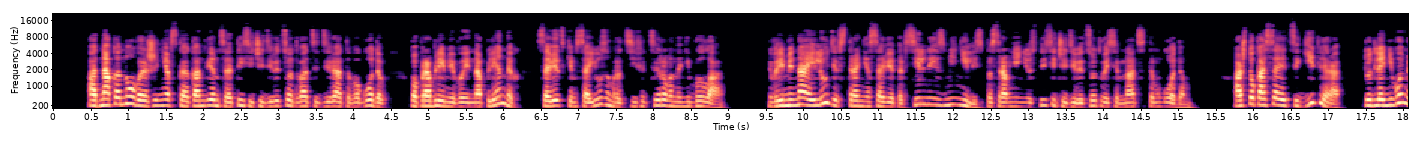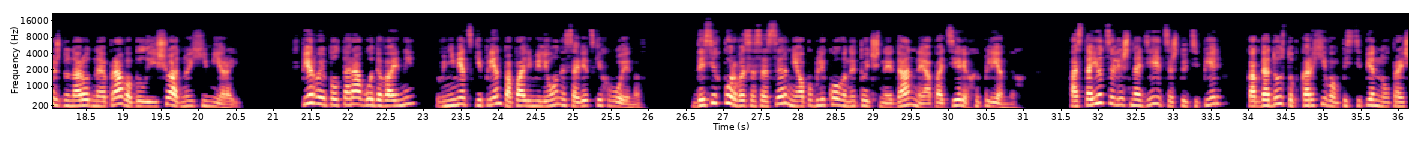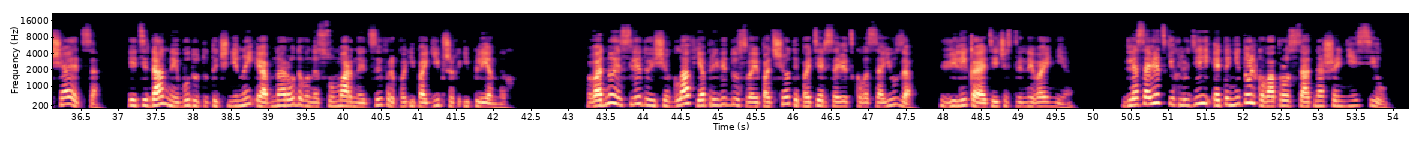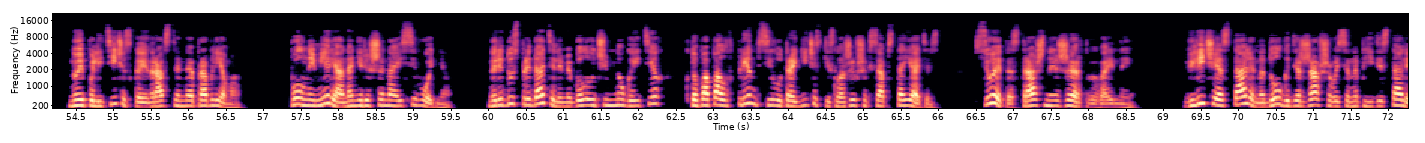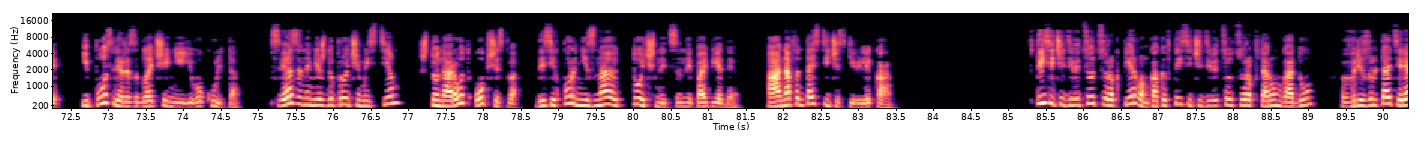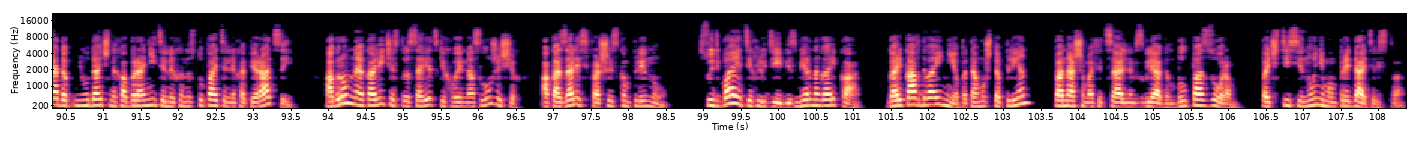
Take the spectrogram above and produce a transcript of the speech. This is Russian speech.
Однако новая Женевская конвенция 1929 года по проблеме военнопленных Советским Союзом ратифицирована не была. Времена и люди в стране Советов сильно изменились по сравнению с 1918 годом. А что касается Гитлера, то для него международное право было еще одной химерой. В первые полтора года войны в немецкий плен попали миллионы советских воинов. До сих пор в СССР не опубликованы точные данные о потерях и пленных. Остается лишь надеяться, что теперь, когда доступ к архивам постепенно упрощается, эти данные будут уточнены и обнародованы суммарные цифры и погибших, и пленных. В одной из следующих глав я приведу свои подсчеты потерь Советского Союза в Великой Отечественной войне. Для советских людей это не только вопрос соотношения сил, но и политическая и нравственная проблема. В полной мере она не решена и сегодня. Наряду с предателями было очень много и тех, кто попал в плен в силу трагически сложившихся обстоятельств. Все это страшные жертвы войны. Величие Сталина, долго державшегося на пьедестале и после разоблачения его культа, связано, между прочим, и с тем, что народ, общество до сих пор не знают точной цены победы, а она фантастически велика. В 1941, как и в 1942 году, в результате ряда неудачных оборонительных и наступательных операций огромное количество советских военнослужащих оказались в фашистском плену. Судьба этих людей безмерно горька. Горька вдвойне, потому что плен, по нашим официальным взглядам, был позором, почти синонимом предательства.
